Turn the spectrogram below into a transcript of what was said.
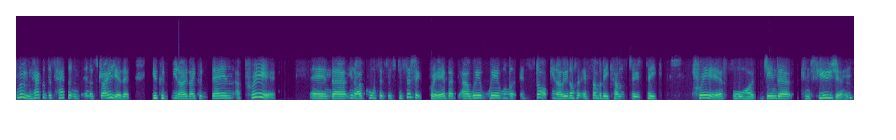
true? How could this happen in Australia? That you could, you know, they could ban a prayer." And, uh, you know, of course, it's a specific prayer, but uh, where, where will it stop? You know, not if somebody comes to seek prayer for gender confusion,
